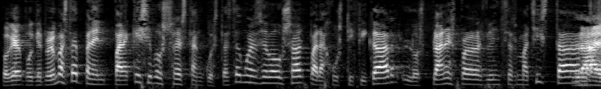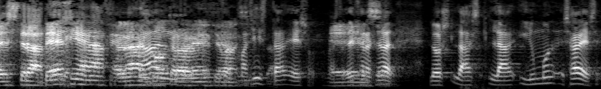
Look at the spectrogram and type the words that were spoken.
Porque, porque el problema está para, el, para qué se va a usar esta encuesta. Esta encuesta se va a usar para justificar los planes para las violencias machistas. La estrategia nacional contra la violencia machista. Eso, la estrategia nacional. Los, las, y ¿sabes?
